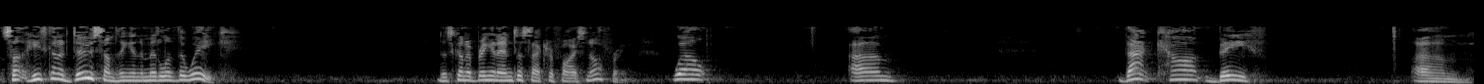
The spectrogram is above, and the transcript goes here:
So he's going to do something in the middle of the week that's going to bring an end to sacrifice and offering. Well, um, that can't be um,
